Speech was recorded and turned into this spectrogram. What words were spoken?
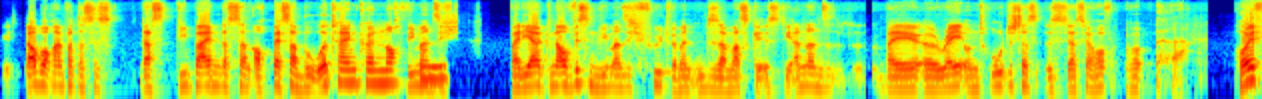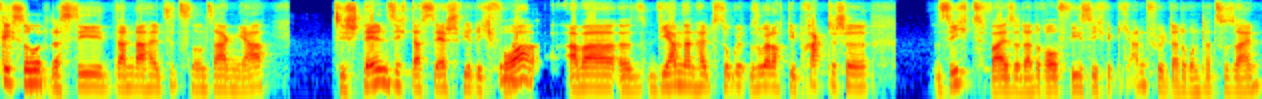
Ich glaube auch einfach, dass es, dass die beiden das dann auch besser beurteilen können noch, wie man mhm. sich, weil die ja genau wissen, wie man sich fühlt, wenn man in dieser Maske ist. Die anderen, bei äh, Ray und Ruth ist das, ist das ja häufig so, dass die dann da halt sitzen und sagen, ja, sie stellen sich das sehr schwierig vor, ja. aber äh, die haben dann halt so, sogar noch die praktische Sichtweise darauf, wie es sich wirklich anfühlt, darunter zu sein.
